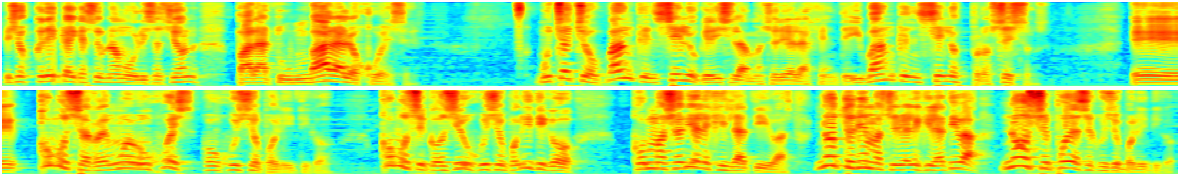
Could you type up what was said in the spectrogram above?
ellos creen que hay que hacer una movilización para tumbar a los jueces. Muchachos, bánquense lo que dice la mayoría de la gente y bánquense los procesos. Eh, ¿Cómo se remueve un juez? Con juicio político. ¿Cómo se consigue un juicio político? Con mayoría legislativas. No tenés mayoría legislativa, no se puede hacer juicio político.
